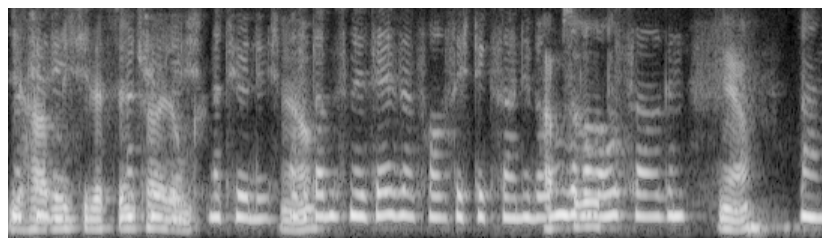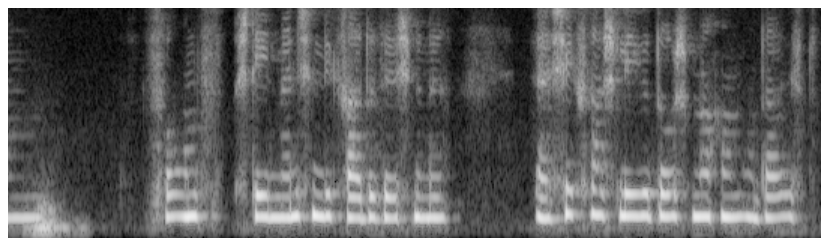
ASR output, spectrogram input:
Wir haben nicht die letzte Entscheidung. Natürlich, natürlich. Ja. Also da müssen wir sehr, sehr vorsichtig sein über unsere Absolut. Aussagen. Ja, Ähm, vor uns stehen Menschen, die gerade sehr schlimme äh, Schicksalsschläge durchmachen und da ist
